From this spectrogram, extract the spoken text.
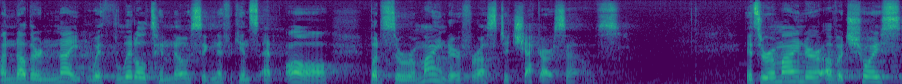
another night with little to no significance at all, but it's a reminder for us to check ourselves. It's a reminder of a choice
